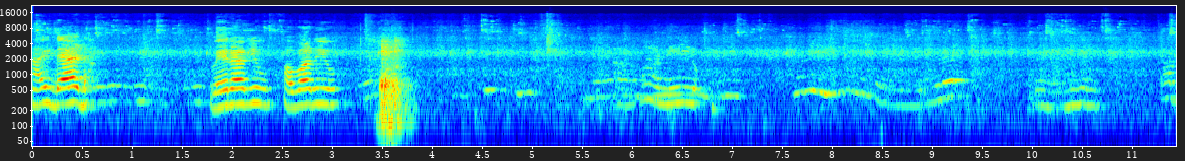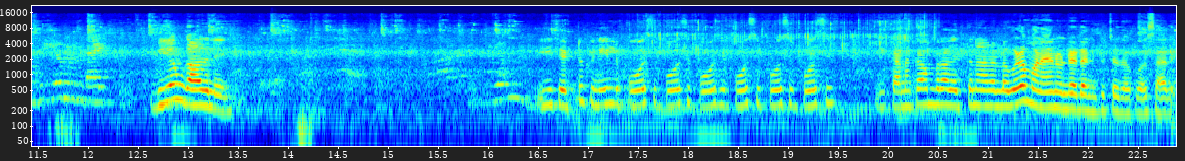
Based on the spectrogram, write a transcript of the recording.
Hi dad where are you how are you నీళ్ళు. బియ్యం కాదులే. ఈ చెట్టుకి నీళ్ళు పోసి పోసి పోసి పోసి పోసి పోసి ఈ కనకాంబరాల విత్తనాలలో కూడా మన ఆయన ఉండడు అనిపించదు ఒక్కోసారి.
